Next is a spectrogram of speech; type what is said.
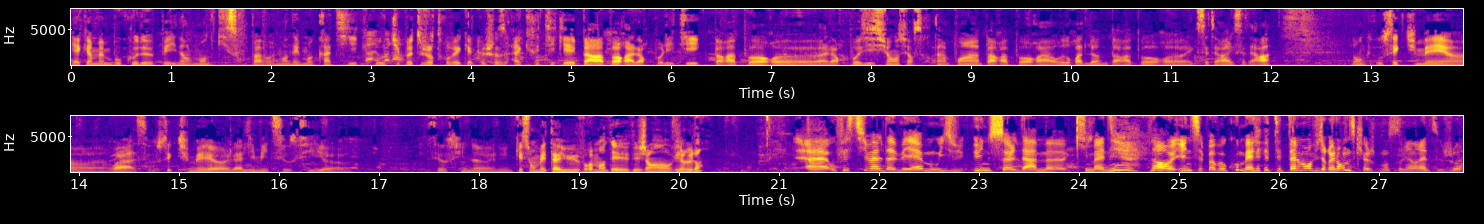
il y a quand même beaucoup de pays dans le monde qui sont pas vraiment démocratiques, bah, où tu peux toujours trouver quelque chose à critiquer par rapport à leur politique, par rapport à leur position sur certains points, par rapport aux droits de l'homme, par rapport, etc., etc. Donc où c'est que tu mets, euh, voilà, c'est où c'est que tu mets euh, la limite? C'est aussi, euh, c'est aussi une, question. Mais t'as eu vraiment des, des gens virulents? Au festival d'ABM, oui, j'ai eu une seule dame qui m'a dit, non, une c'est pas beaucoup, mais elle était tellement virulente que je m'en souviendrai toujours.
